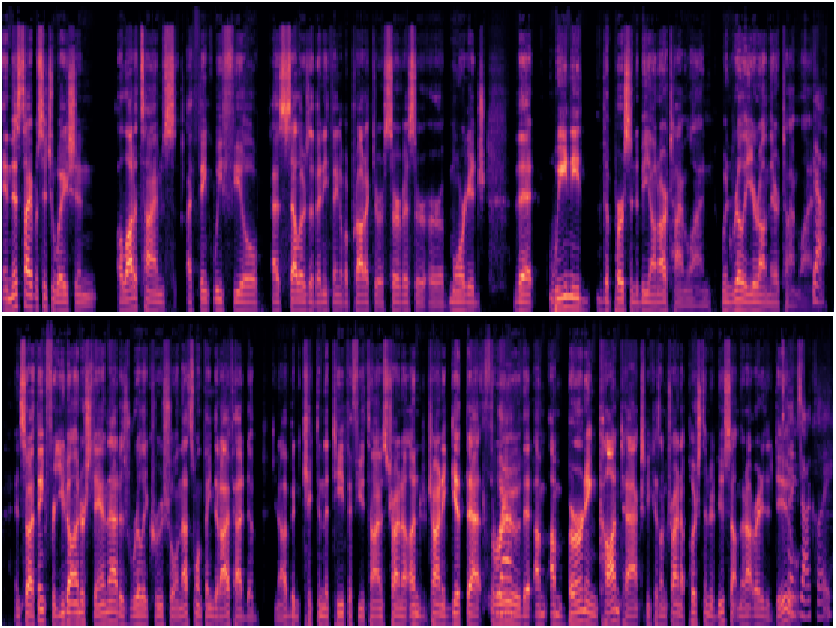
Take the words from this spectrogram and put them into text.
in this type of situation, a lot of times I think we feel as sellers of anything of a product or a service or, or, a mortgage that we need the person to be on our timeline when really you're on their timeline. Yeah. And so I think for you to understand that is really crucial. And that's one thing that I've had to, you know, I've been kicked in the teeth a few times trying to under, trying to get that through yeah. that I'm, I'm burning contacts because I'm trying to push them to do something they're not ready to do. Exactly.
